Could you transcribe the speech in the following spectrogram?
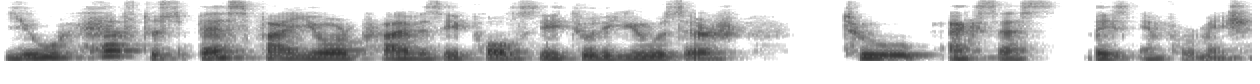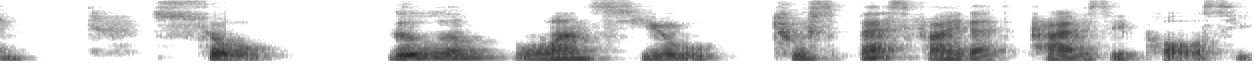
You have to specify your privacy policy to the user to access this information. So Google wants you to specify that privacy policy.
